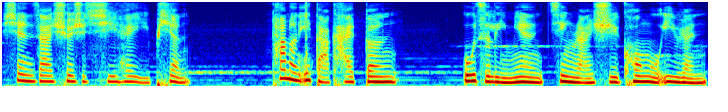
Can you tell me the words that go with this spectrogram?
现在却是漆黑一片。他们一打开灯，屋子里面竟然是空无一人。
